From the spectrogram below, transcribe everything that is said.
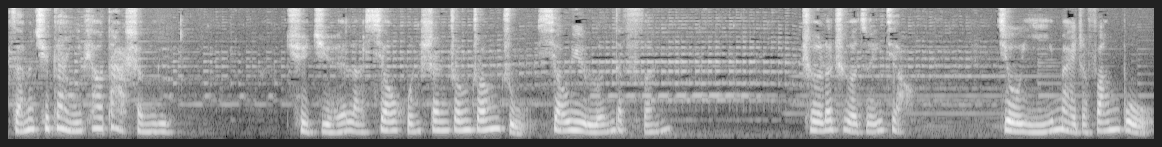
咱们去干一票大生意，去掘了销魂山庄庄主萧玉伦的坟。”扯了扯嘴角，九姨迈着方步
